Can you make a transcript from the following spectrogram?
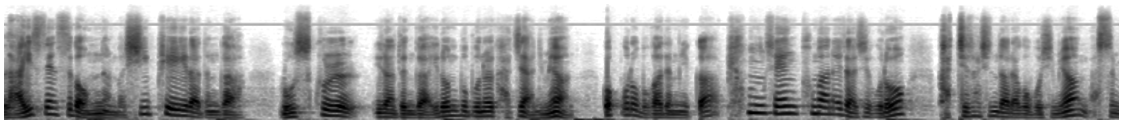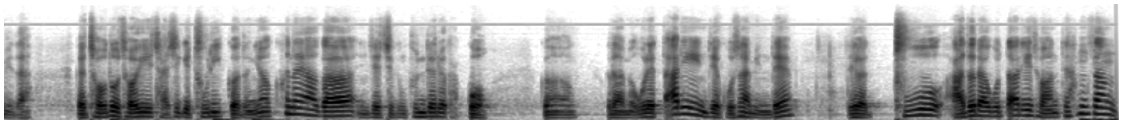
라이센스가 없는 뭐 CPA라든가 로스쿨이라든가 이런 부분을 가지 않으면 거꾸로 뭐가 됩니까? 평생 품 안의 자식으로 같이 사신다라고 보시면 맞습니다. 그러니까 저도 저희 자식이 둘이 있거든요. 큰애가 이제 지금 군대를 갔고, 그, 그 다음에 올해 딸이 이제 고3인데, 제가 두 아들하고 딸이 저한테 항상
